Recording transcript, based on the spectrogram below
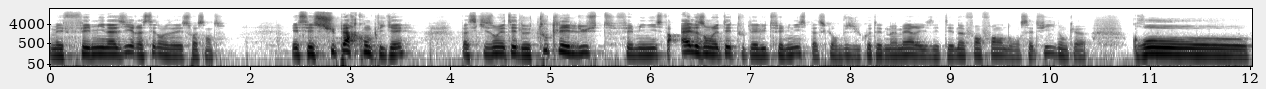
mais féminazis restés dans les années 60. Et c'est super compliqué parce qu'ils ont été de toutes les luttes féministes. Enfin, elles ont été toutes les luttes féministes parce qu'en plus du côté de ma mère, ils étaient neuf enfants, dont sept filles. Donc euh, gros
